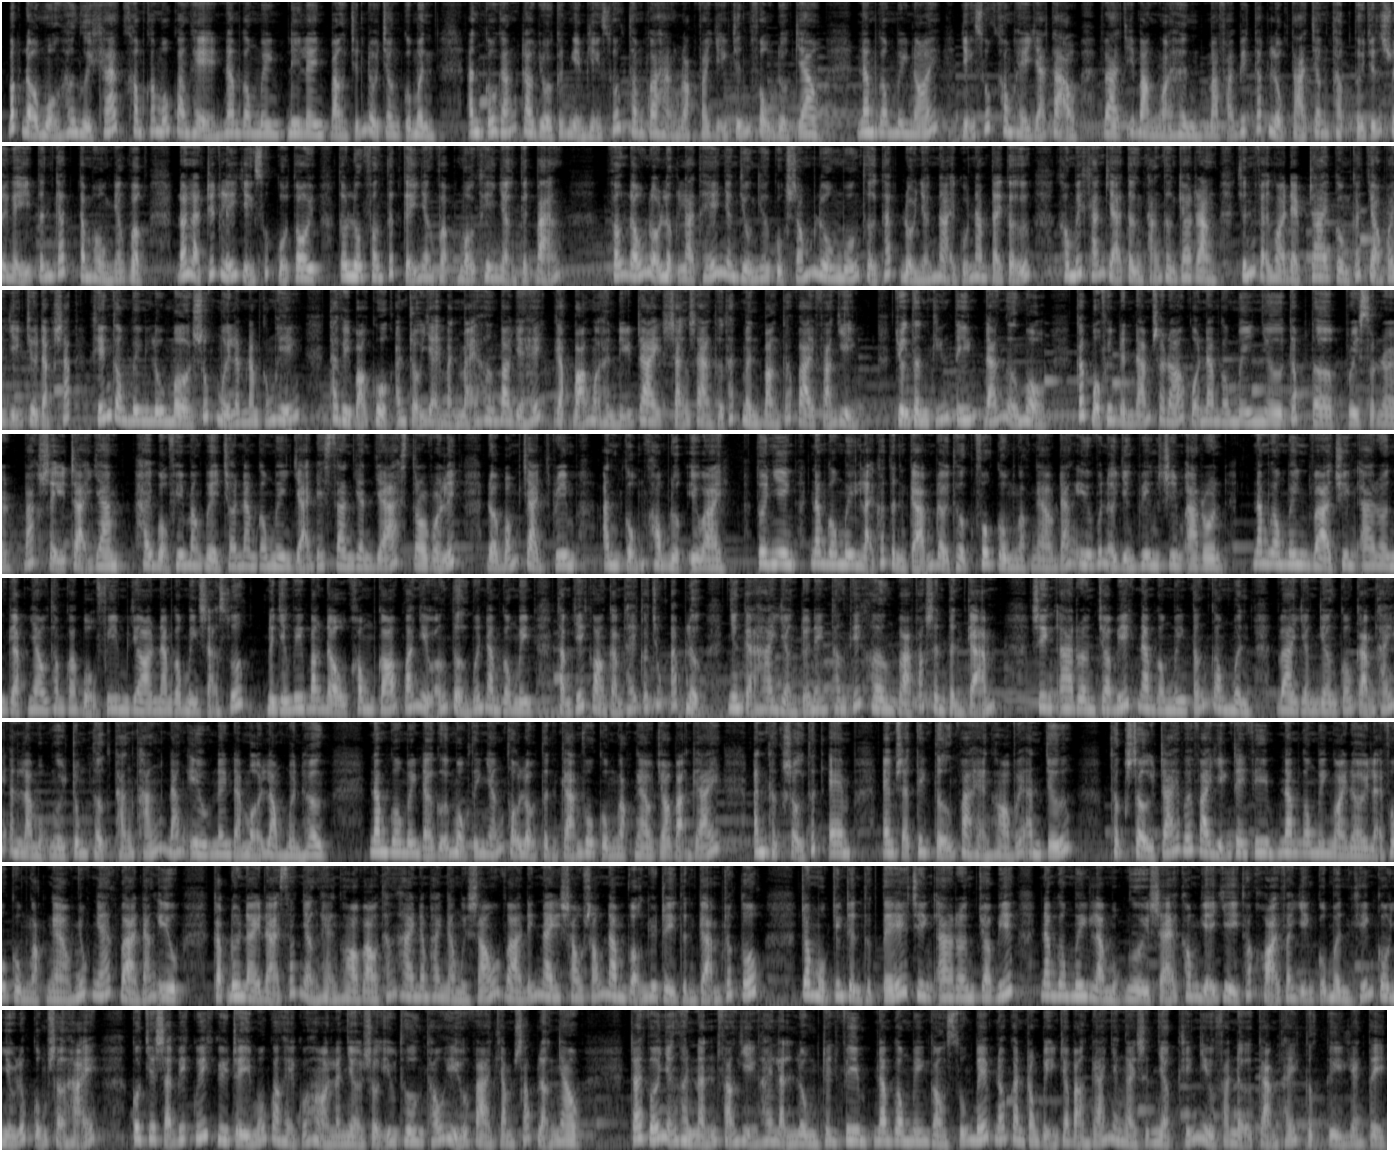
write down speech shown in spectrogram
Bắt đầu muộn hơn người khác, không có mối quan hệ, Nam Gong Minh đi lên bằng chính đôi chân của mình. Anh cố gắng trao dồi kinh nghiệm diễn xuất thông qua hàng loạt vai diễn chính phụ được giao. Nam Gong Minh nói, diễn xuất không hề giả tạo và chỉ bằng ngoại hình mà phải biết cách lột tả chân thật từ chính suy nghĩ, tính cách, tâm hồn nhân vật. Đó là triết lý diễn xuất của tôi. Tôi luôn phân tích kỹ nhân vật mỗi khi nhận kịch bản. Phấn đấu nỗ lực là thế nhưng dường như cuộc sống luôn muốn thử thách độ nhẫn nại của nam tài tử. Không biết khán giả từng thẳng thừng cho rằng chính vẻ ngoài đẹp trai cùng cách chọn vai diễn chưa đặc sắc khiến công Minh lu mờ suốt 15 năm cống hiến. Thay vì bỏ cuộc, anh trỗi dậy mạnh mẽ hơn bao giờ hết, gạt bỏ ngoại hình điển trai, sẵn sàng thử thách mình bằng các vai phản diện. Chuyện tình kiến tiếng đáng ngưỡng mộ. Các bộ phim đình đám sau đó của Nam Gong Min như Doctor Prisoner, Bác sĩ trại giam hay bộ phim mang về cho Nam Gong Min giải Desan danh giá Strover League, đội bóng chài Dream, anh cũng không được yêu ai. Tuy nhiên, Nam Gong Min lại có tình cảm đời thực vô cùng ngọt ngào đáng yêu với nữ diễn viên Jim Aaron. Nam Gong Min và Jim Aaron gặp nhau thông qua bộ phim do Nam Gong Min sản xuất. Nữ diễn viên ban đầu không có quá nhiều ấn tượng với Nam Gong Min, thậm chí còn cảm thấy có chút áp lực, nhưng cả hai dần trở nên thân thiết hơn và phát sinh tình cảm. Jim Aaron cho biết Nam Gong Min tấn công mình và dần dần cô cảm thấy anh là một người trung thực, thẳng thắn, đáng yêu nên đã mở lòng mình hơn. Nam Go Min đã gửi một tin nhắn thổ lộ tình cảm vô cùng ngọt ngào cho bạn gái. Anh thực sự thích em, em sẽ tin tưởng và hẹn hò với anh chứ. Thực sự trái với vai diễn trên phim, Nam Ngông minh ngoài đời lại vô cùng ngọt ngào, nhút nhát và đáng yêu. Cặp đôi này đã xác nhận hẹn hò vào tháng 2 năm 2016 và đến nay sau 6 năm vẫn duy trì tình cảm rất tốt. Trong một chương trình thực tế, Jin Aaron cho biết Nam Ngân Minh là một người sẽ không dễ gì thoát khỏi vai diễn của mình khiến cô nhiều lúc cũng sợ hãi. Cô chia sẻ bí quyết duy trì mối quan hệ của họ là nhờ sự yêu thương, thấu hiểu và chăm sóc lẫn nhau. Trái với những hình ảnh phản diện hay lạnh lùng trên phim, Nam Gong Min còn xuống bếp nấu canh trong biển cho bạn gái nhân ngày sinh nhật khiến nhiều fan nữ cảm thấy cực kỳ ghen tị.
